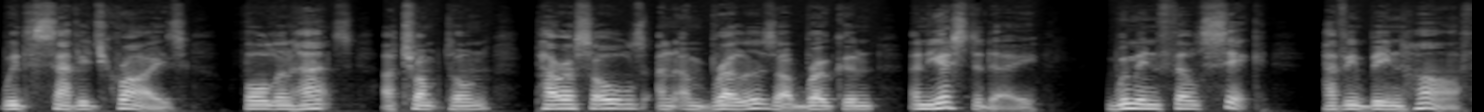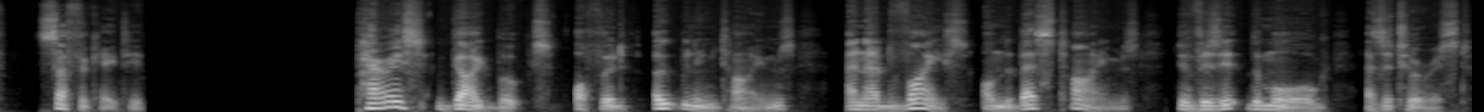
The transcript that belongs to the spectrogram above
with savage cries. Fallen hats are trumped on, parasols and umbrellas are broken, and yesterday women fell sick, having been half suffocated. Paris guidebooks offered opening times and advice on the best times to visit the morgue as a tourist.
